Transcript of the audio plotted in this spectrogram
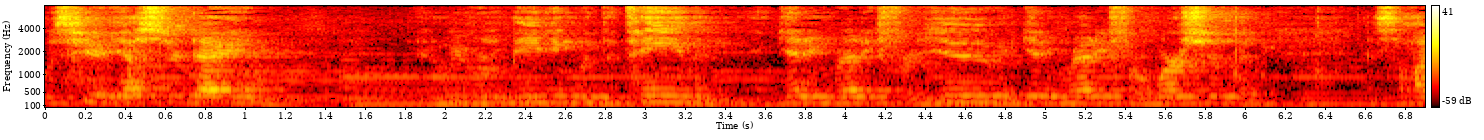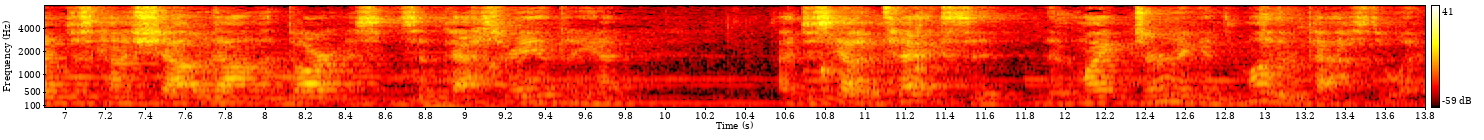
was here yesterday and, and we were meeting with the team and, and, getting ready for you and getting ready for worship. And, and somebody just kind of shouted out in the darkness and said, Pastor Anthony, I, I just got a text that, that Mike Jernigan's mother passed away.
